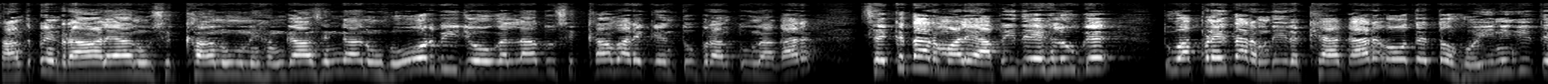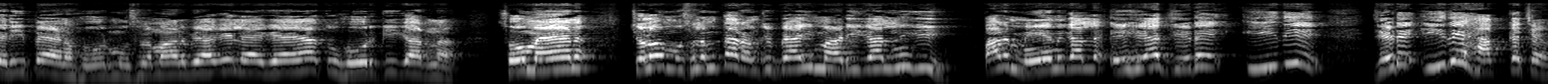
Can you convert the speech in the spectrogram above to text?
ਸੰਤ ਭਿੰਡਰਾਂ ਵਾਲਿਆਂ ਨੂੰ, ਸਿੱਖਾਂ ਨੂੰ, ਨਿਹੰਗਾਂ ਸਿੰਘਾਂ ਨੂੰ ਹੋਰ ਵੀ ਜੋ ਗੱਲਾਂ ਤੂੰ ਸਿੱਖਾਂ ਬਾਰੇ ਕਿੰਤੂ ਪਰੰਤੂ ਨਾ ਕਰ, ਸਿੱਖ ਧਰਮ ਵਾਲੇ ਆਪ ਹੀ ਦੇਖ ਲਊਗੇ। ਤੂੰ ਆਪਣੇ ਧਰਮ ਦੀ ਰੱਖਿਆ ਕਰ, ਉਹ ਤੇ ਤੋਂ ਹੋਈ ਨਹੀਂਗੀ ਤੇਰੀ ਭੈਣ ਹੋਰ ਮੁਸਲਮਾਨ ਵਿਆਹ ਕੇ ਲੈ ਗਿਆ ਆ ਤੂੰ ਹੋਰ ਕੀ ਕਰਨਾ? ਸੋ ਮੈਨ ਚਲੋ ਮੁਸਲਮ ਧਰਮ 'ਚ ਵਿਆਹੀ ਮਾੜੀ ਗੱਲ ਨਹੀਂਗੀ ਪਰ ਮੇਨ ਗੱਲ ਇਹ ਆ, ਜਿਹੜੇ ਇਹਦੇ ਜਿਹੜੇ ਇਹਦੇ ਹੱਕ 'ਚ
